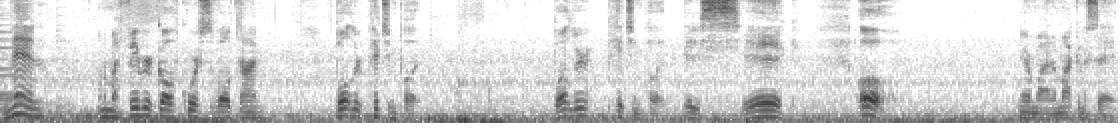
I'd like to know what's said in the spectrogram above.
And then, one of my favorite golf courses of all time, Butler Pitch and Putt. Butler Pitch and Putt. It is sick. Oh, never mind. I'm not going to say it.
